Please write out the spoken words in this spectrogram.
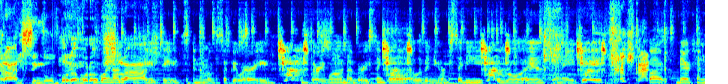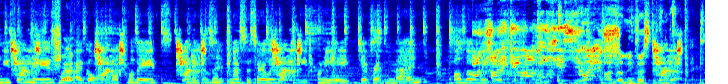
every single day. I'm going on 28 dates in the month of February. I'm 31. I'm very single. I live in New York City. The rule is 28 dates, but there can be certain days where I go on multiple dates, and it doesn't necessarily have to be 28 different men. Although maybe it's Yeah, I'm not investing in that.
